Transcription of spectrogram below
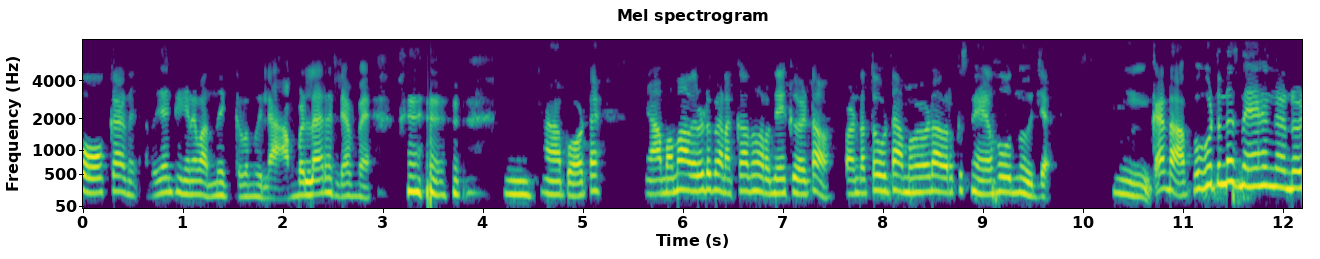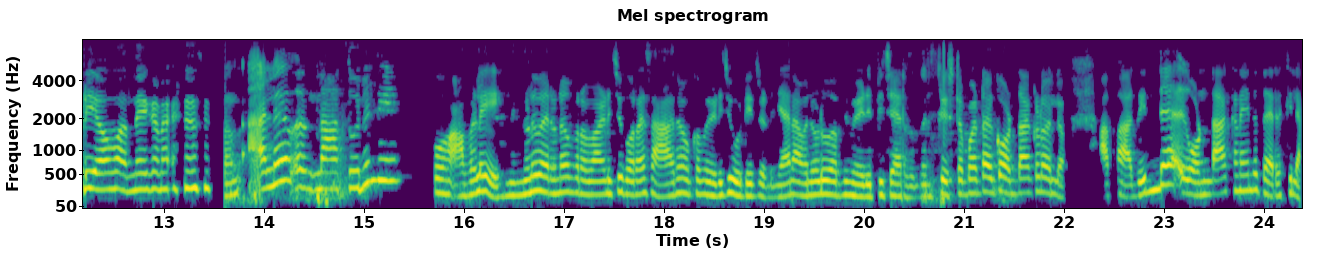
പോക്കാണ്. അത് ഞങ്ങൾക്ക് ഇങ്ങനെ വന്ന് നിൽക്കണമെന്നില്ല ആമ്പിള്ളേരല്ല അമ്മേ. ആ പോട്ടെ. ഞാൻ അമ്മമ്മ അവരോട് പിണക്കാന്ന് പറഞ്ഞേക്ക് കേട്ടോ. പണ്ടത്തെ കൂട്ട് അമ്മയോട് അവർക്ക് സ്നേഹമൊന്നുമില്ല. കണ്ടോ? അപ്പുകുട്ടന്റെ സ്നേഹം കണ്ടോടി അവൻ വന്നേക്കണേ. അല്ല നാത്തൂനെന്തേ ഓ അവളേ നിങ്ങൾ വരണ പ്രമാണിച്ച് കുറെ സാധനമൊക്കെ മേടിച്ചു കൂട്ടിയിട്ടുണ്ട്. ഞാൻ അവനോട് പറഞ്ഞ് മേടിപ്പിച്ചായിരുന്നു. നിനക്ക് ഇഷ്ടപ്പെട്ടൊക്കെ ഉണ്ടാക്കണമല്ലോ. അപ്പൊ അതിന്റെ ഉണ്ടാക്കണേന്റെ തിരക്കില്ല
